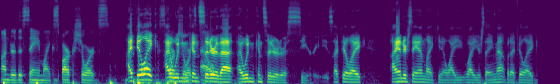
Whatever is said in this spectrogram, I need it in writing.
under the same like Spark Shorts. I feel like, like I wouldn't consider out. that I wouldn't consider it a series. I feel like I understand like, you know, why you why you're saying that, but I feel like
